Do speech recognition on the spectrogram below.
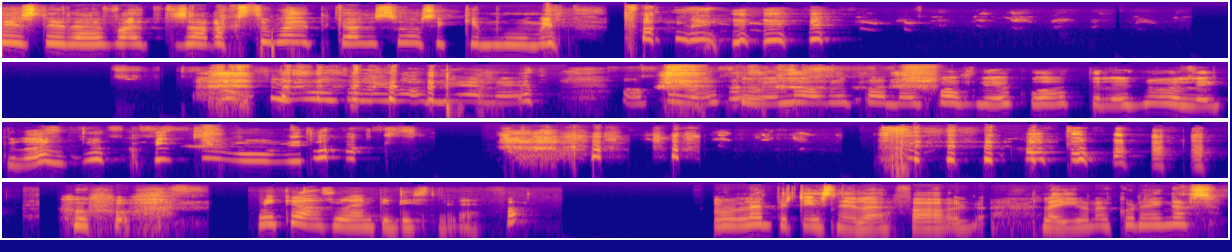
Disney-leffa, että saadaanko tulla mikä on suosikki muumille. Siis mulla tuli vaan mieleen, että apua, että me näitä paljon, ajattelee, että noille ei kyllä kaikki. Huhhuh. Mikä on sun lempi Disney-leffa? Mun lempi Disney-leffa on Leijona kuningas.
